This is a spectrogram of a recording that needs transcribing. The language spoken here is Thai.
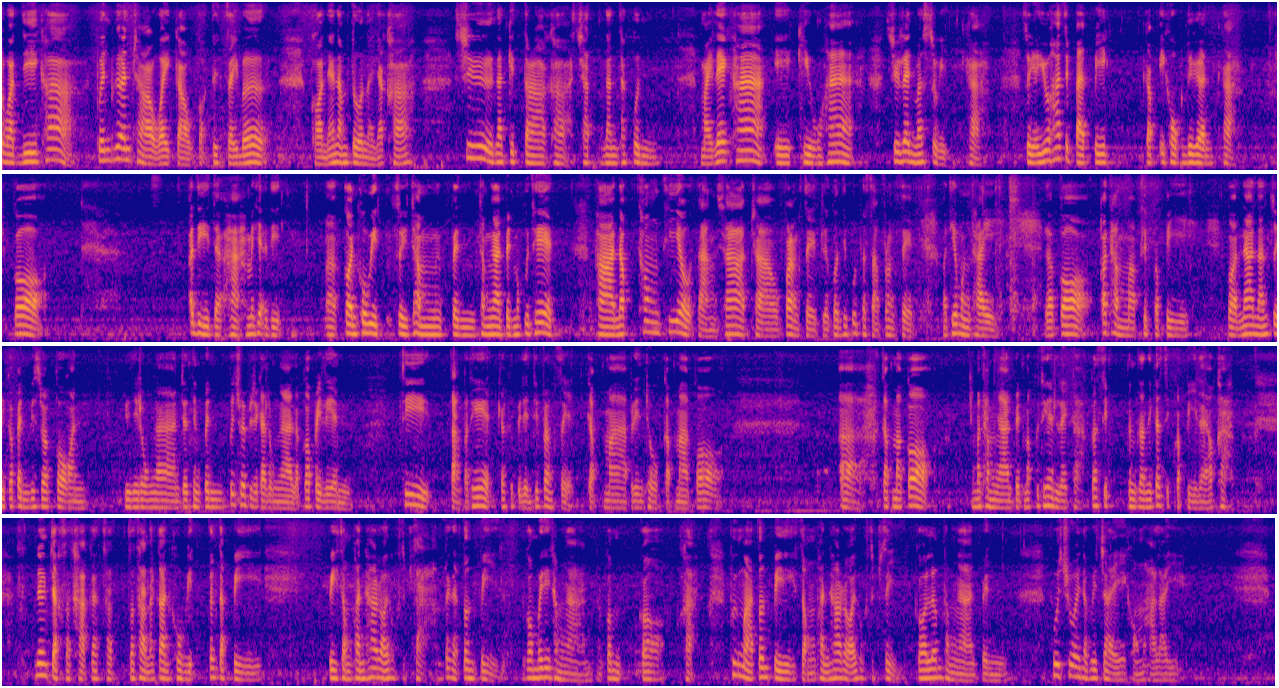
สวัสดีค่ะ เพื่อนๆชาววัยเก่าเกาะติดไซเบอร์ขอแนะนำตัวหน่อยนะคะ ชื่อนักกิตราค่ะ ชัดนันทกุล หมายเลข 5 AQ5 ชื่อเล่นวัสุริค่ะ สุริอายุ 58 ปีกับอีก 6 เดือนค่ะ ก็ อดีตอะฮะไม่ใช่อดีตก่อนโควิด สุริทำเป็นทำงานเป็นมักคุเทศ พานักท่องเที่ยวต่างชาติชาวฝรั่งเศส หรือคนที่พูดภาษาฝรั่งเศส มาเที่ยวเมืองไทย แล้วก็ก็ทำมาสิบกว่าปี ก่อนหน้านั้นสุริก็เป็นวิศวกรอยู่ในโรงงานจนถึงเป็นผู้ช่วยผู้จัดการโรงงาน แล้วก็ไปเรียนที่ต่างประเทศก็คือไปเรียนที่ฝรั่งเศสกลับมาไปเรียนโทกลับมาก็กลับมาก็มาทำงานเป็นมัคคุเทศเลยค่ะ ก็สิบถึงตอนนี้ก็สิบกว่าปีแล้วค่ะ เนื่องจากสถานการณ์สถานการณ์โควิด ตั้งแต่ปี ปี 2563 ตั้งแต่ต้นปีก็ไม่ได้ทำงานแล้วก็ก็ค่ะเพิ่งมาต้นปี 2564 ก็เริ่มทำงานเป็นผู้ช่วยนักวิจัยของมหาลัย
